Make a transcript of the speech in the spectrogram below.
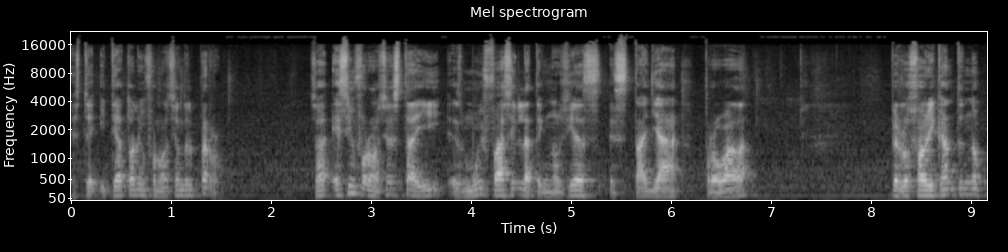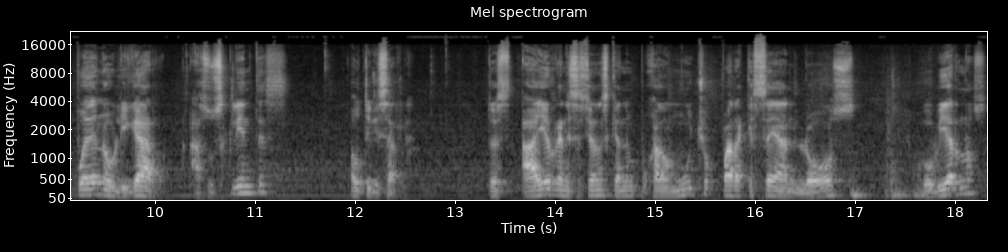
este, y te da toda la información del perro. O sea, esa información está ahí, es muy fácil, la tecnología está ya probada, pero los fabricantes no pueden obligar a sus clientes a utilizarla. Entonces, hay organizaciones que han empujado mucho para que sean los gobiernos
